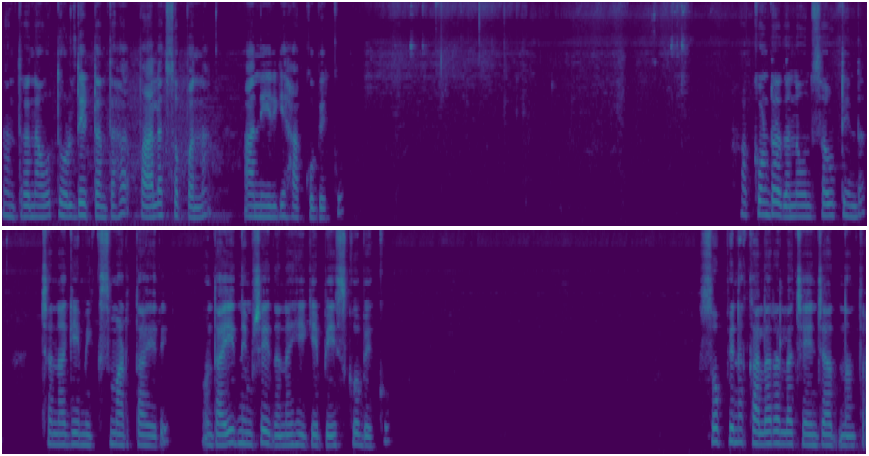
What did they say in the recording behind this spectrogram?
ನಂತರ ನಾವು ತೊಳೆದಿಟ್ಟಂತಹ ಪಾಲಕ್ ಸೊಪ್ಪನ್ನು ಆ ನೀರಿಗೆ ಹಾಕ್ಕೋಬೇಕು. ಹಾಕ್ಕೊಂಡು ಅದನ್ನು ಒಂದು ಸೌಟಿಂದ ಚೆನ್ನಾಗಿ ಮಿಕ್ಸ್ ಮಾಡ್ತಾ ಇರಿ. ಒಂದು ಐದು ನಿಮಿಷ ಇದನ್ನು ಹೀಗೆ ಬೇಯಿಸ್ಕೋಬೇಕು. ಸೊಪ್ಪಿನ ಕಲರೆಲ್ಲ ಚೇಂಜ್ ಆದ ನಂತರ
